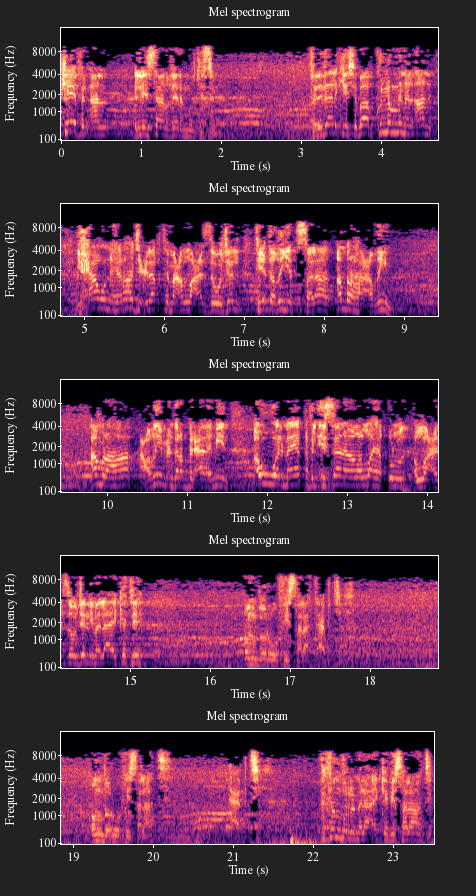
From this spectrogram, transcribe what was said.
كيف الآن الإنسان غير الملتزم فلذلك يا شباب كل منا الآن يحاول أن يراجع علاقته مع الله عز وجل في قضية الصلاة أمرها عظيم. أمرها عظيم عند رب العالمين. أول ما يقف الإنسان أمام الله يقول الله عز وجل لملائكته انظروا في صلاة عبدي. انظروا في صلاة عبدي. فتنظر الملائكة في صلاتك.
